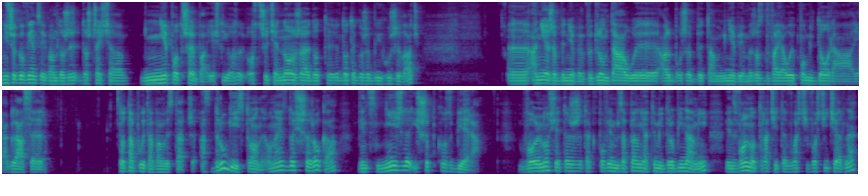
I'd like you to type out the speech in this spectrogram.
Niczego więcej Wam do, do szczęścia nie potrzeba, jeśli ostrzycie noże do, ty, do tego, żeby ich używać. E, A nie, żeby, nie wiem, wyglądały albo żeby tam, nie wiem, rozdwajały pomidora jak laser. To ta płyta Wam wystarczy. A z drugiej strony ona jest dość szeroka, więc nieźle i szybko zbiera. Wolno się też, że tak powiem, zapełnia tymi drobinami, więc wolno traci te właściwości cierne,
